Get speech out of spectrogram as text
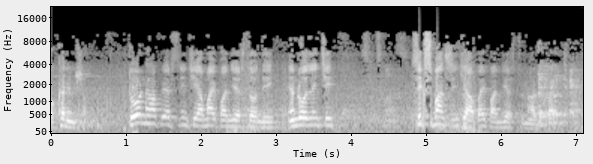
ఒక్క నిమిషం. టూ అండ్ హాఫ్ ఇయర్స్ నుంచి అమ్మాయి పనిచేస్తోంది. ఎన్ని రోజుల నుంచి? సిక్స్ మంత్స్ నుంచి అబ్బాయి పనిచేస్తున్నాడు. రైట్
